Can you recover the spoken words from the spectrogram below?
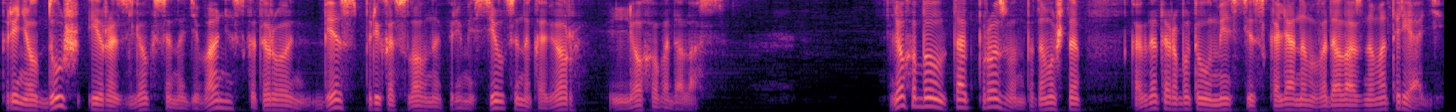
принял душ и разлегся на диване, с которого беспрекословно переместился на ковер Леха Водолаз. Леха был так прозван, потому что когда-то работал вместе с Коляном в водолазном отряде.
